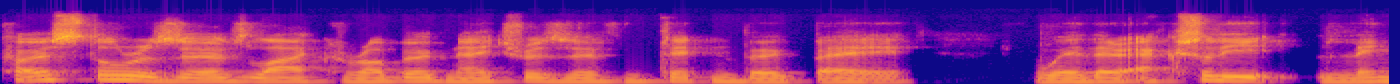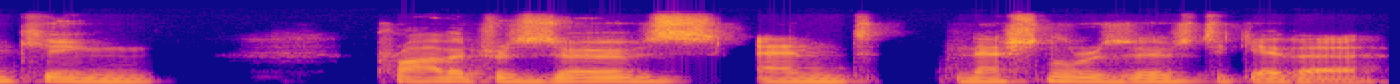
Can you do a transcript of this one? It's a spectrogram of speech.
coastal reserves like Robberg Nature Reserve and Plettenberg Bay, where they're actually linking private reserves and national reserves together.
